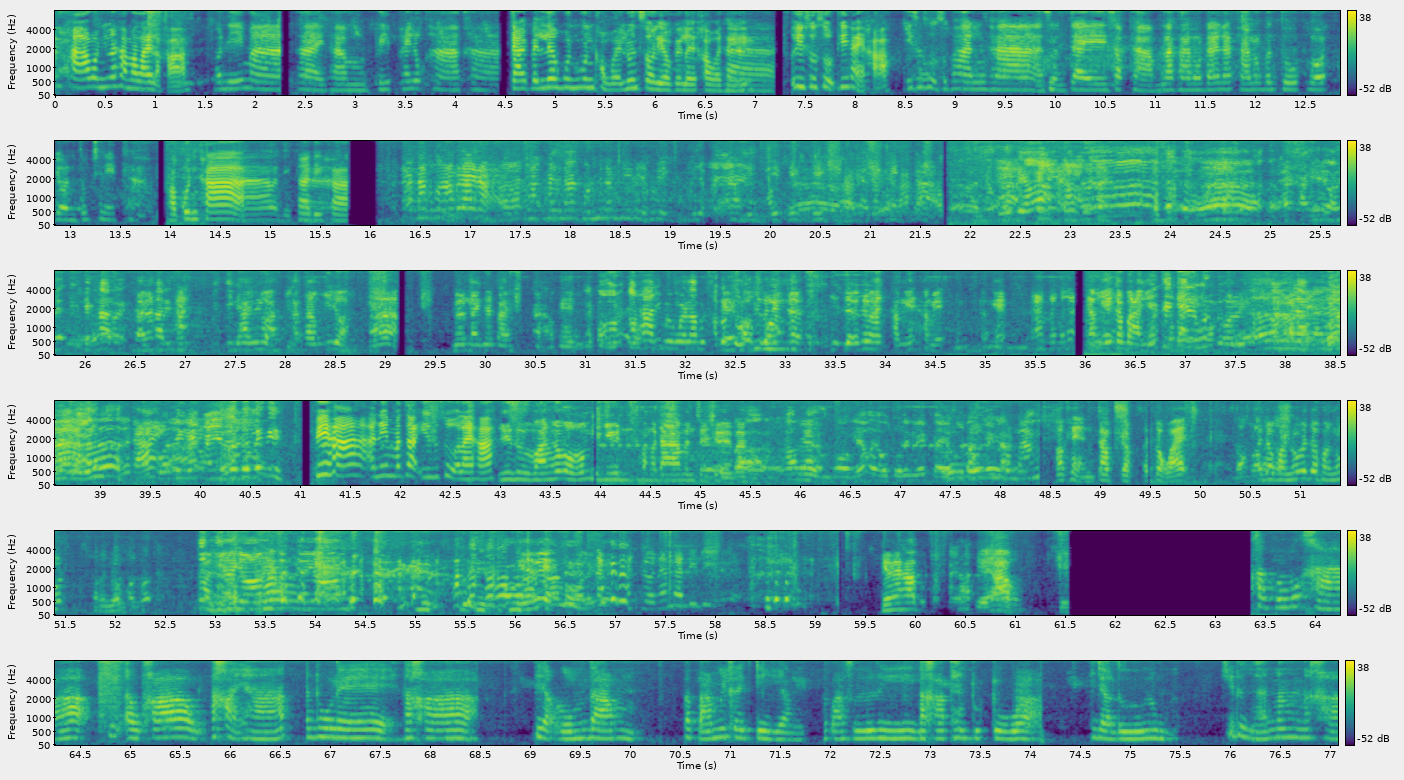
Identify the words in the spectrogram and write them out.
ท่านคะวันนี้มาทำอะไรเหรอคะ วันนี้มาถ่ายทำคลิปให้ลูกค้าค่ะ กลายเป็นเรื่องวุ่นๆของวัยรุ่นโซเรียลไปเลยค่ะวันนี้อีซูซูที่ไหนคะ อีซูซูสุพรรณค่ะ สนใจสอบถามราคารถได้นะคะ รถบรรทุก รถยนต์ทุกชนิดค่ะขอบคุณค่ะ ค่ะสวัสดีสวัสดีค่ะ นั่งตรงนั้นไม่ได้นะเออนั่งให้นั่งคนที่นั่งที่ดิผู้หญิงมาหยิบไอ้ไอ้ยิงยิงยิงยิงเดี๋ยวเด็กข้าด้วยได้ไหมยิงข้างดีกว่าทำยี่ดีกว่าอ่า เกินไปเกินไปอ่าโอเคเอาท่าที่มึงเวลามึงขับรถพี่คนนึงเดินขึ้นมาทำงี้ทำงี้ทำงี้ทำงี้กระบะงี้ได้พี่คะ อันนี้มาจากอีซูซูอะไรคะยืนสุพรรณครับผมยืนธรรมดามันเฉยๆไปเอาเลยบอกแล้วเอาตัวเล็กๆไปบังเล็กหลังเอาแขนจับกับกระจกไว้กระจกฝั่งนู้นกระจกฝั่งนู้นฝั่งนู้นฝั่งนี้ยอมไม่ยอมเห็นไหม เห็นไหมครับครับ ขอบคุณลูกค้าที่เอาข้าวมาขายฮาร์ดมาดูแลนะคะเปียกล้มดำป๊าป๊าไม่เคยเตียงป๊าป๊าซื้อดีนะคะแพงทุกตัว อย่าลืมคิดถึงฮาร์ดมั่งนะคะ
